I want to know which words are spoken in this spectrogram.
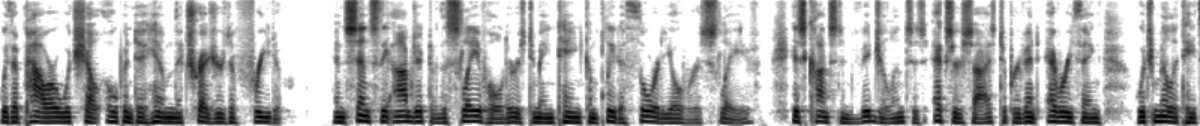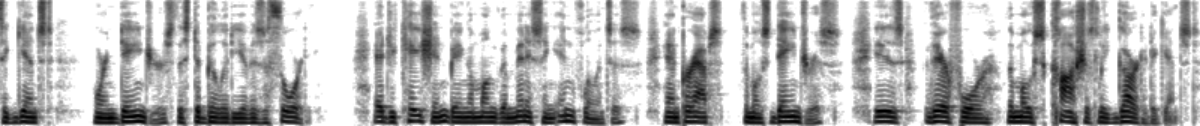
with a power which shall open to him the treasures of freedom. And since the object of the slaveholder is to maintain complete authority over his slave, his constant vigilance is exercised to prevent everything which militates against or endangers the stability of his authority. Education, being among the menacing influences, and perhaps the most dangerous, is therefore the most cautiously guarded against.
